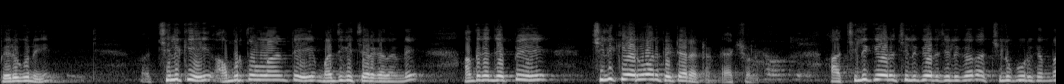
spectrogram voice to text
పెరుగుని చిలికి అమృతం లాంటి మజ్జిగ ఇచ్చారు కదండి. అందుకని చెప్పి చిలికేరు అని పెట్టారటండి యాక్చువల్గా ఆ చిలికేరు చిలికేరు చిలికేరు ఆ చిలుకూరు కింద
